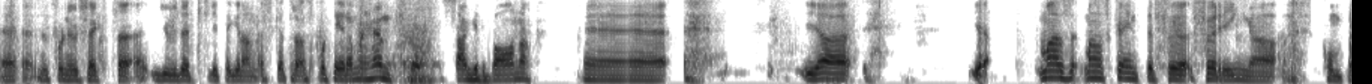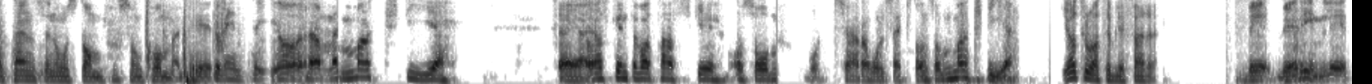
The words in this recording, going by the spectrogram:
eh, nu får ni ursäkta ljudet lite grann, jag ska transportera mig hem från sagd bana. Eh, jag, man, man ska inte för, förringa kompetensen hos dem som kommer. Det ska vi inte göra. Men max 10 säger jag. Jag ska inte vara taskig och så vårt kära hål 16, så max 10. Jag tror att det blir färre. Det, det är rimligt.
